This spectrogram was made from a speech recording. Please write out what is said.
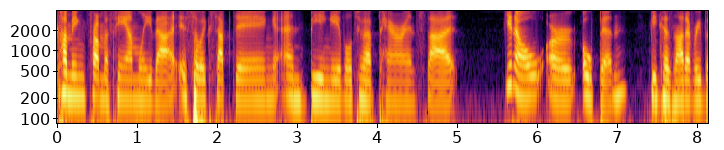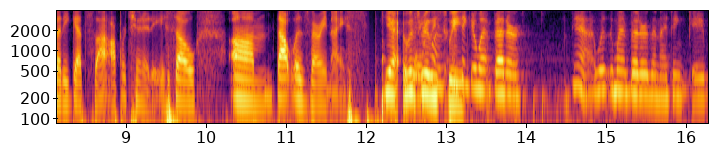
coming from a family that is so accepting and being able to have parents that you know are open because not everybody gets that opportunity so um, that was very nice yeah, it was really sweet. I think it went better. Yeah, it, was, it went better than I think Gabe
